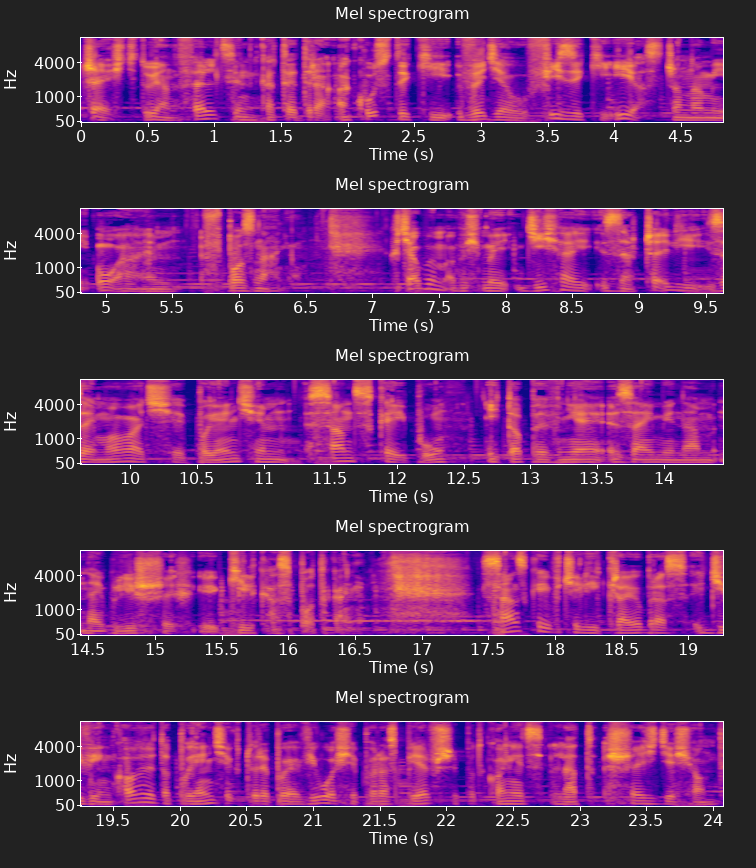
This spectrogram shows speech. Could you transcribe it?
Cześć, tu Jan Felcyn, Katedra Akustyki, Wydział Fizyki i Astronomii UAM w Poznaniu. Chciałbym, abyśmy dzisiaj zaczęli zajmować się pojęciem soundscape'u i to pewnie zajmie nam najbliższych kilka spotkań. Soundscape, czyli krajobraz dźwiękowy, to pojęcie, które pojawiło się po raz pierwszy pod koniec lat 60.,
